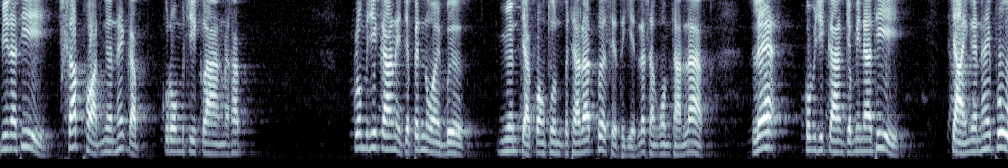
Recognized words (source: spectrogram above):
มีหน้าที่ซัพพอร์ตเงินให้กับกรมบัญชีกลางนะครับ กรมบัญชีกลางเนี่ยจะเป็นหน่วยเบิกเงินจากกองทุนประชารัฐเพื่อเศรษฐกิจและสังคมฐานราก และกรมบัญชีกลางจะมีหน้าที่จ่ายเงินให้ผู้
